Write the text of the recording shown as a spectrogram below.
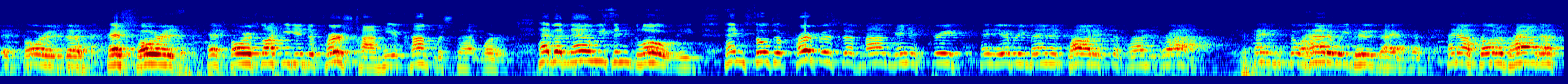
as far as uh, as far as as far as like he did the first time he accomplished that work uh, but now he's in glory and so the purpose of my ministry and every man of god is to find a bride and so, how do we do that? And I thought about uh,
